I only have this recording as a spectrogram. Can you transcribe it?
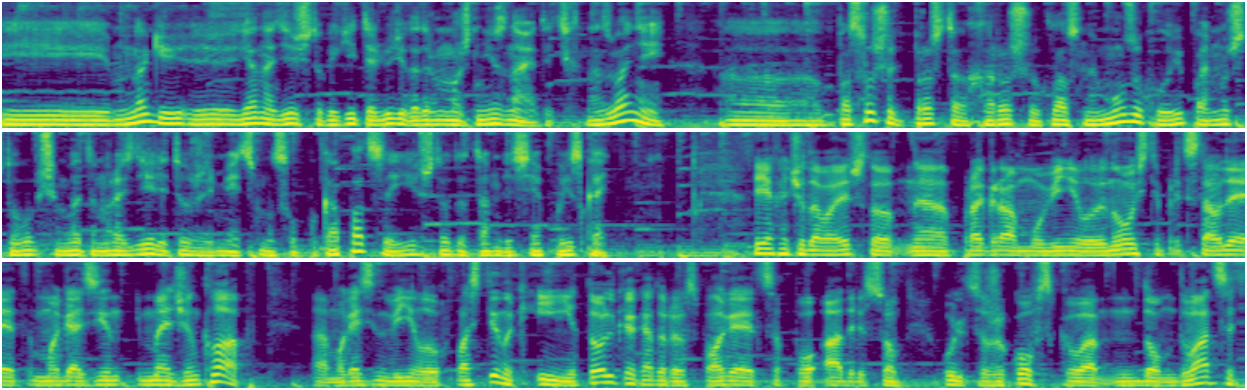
И многие, э, я надеюсь, что какие-то люди, которые, может, не знают этих названий, а, послушают просто хорошую, классную музыку и поймут, что, в общем, в этом разделе тоже имеет смысл покопаться и что-то там для себя поискать. Я хочу добавить, что э, программу «Виниловые новости» представляет магазин Imagine Club, магазин виниловых пластинок и не только, который располагается по адресу улица Жуковского, дом 20.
